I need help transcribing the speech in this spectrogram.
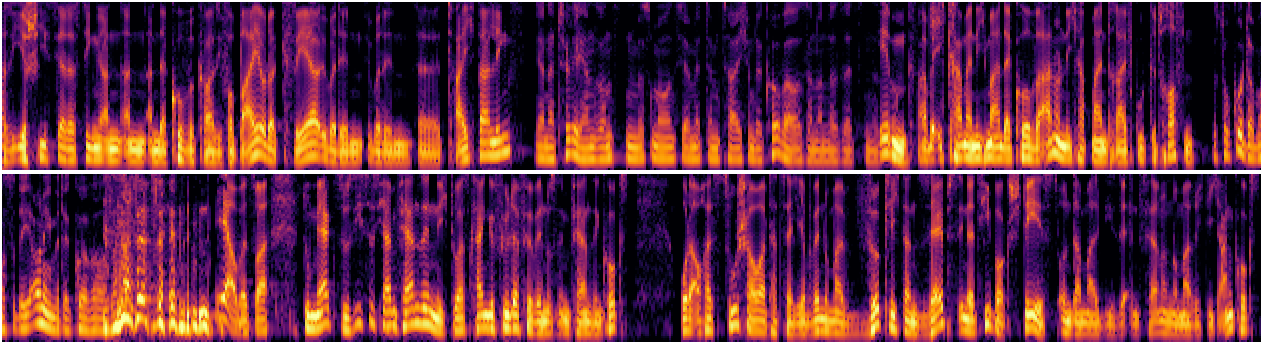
Also ihr schießt ja das Ding an, an, an der Kurve quasi vorbei oder quer über den, über den äh, Teich da links. Ja, natürlich. Ansonsten müssen wir uns ja mit dem Teich und der Kurve auseinandersetzen. Das Eben, aber ich kam ja nicht mal an der Kurve an und ich habe meinen Drive gut getroffen. Ist doch gut, da musst du dich auch nicht mit der Kurve auseinandersetzen. nee, aber es war, du merkst, du siehst es ja im Fernsehen nicht. Du hast kein Gefühl dafür, wenn du es im Fernsehen guckst. Oder auch als Zuschauer tatsächlich. Aber wenn du mal wirklich dann selbst in der T-Box stehst und da mal diese Entfernung nochmal richtig anguckst,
